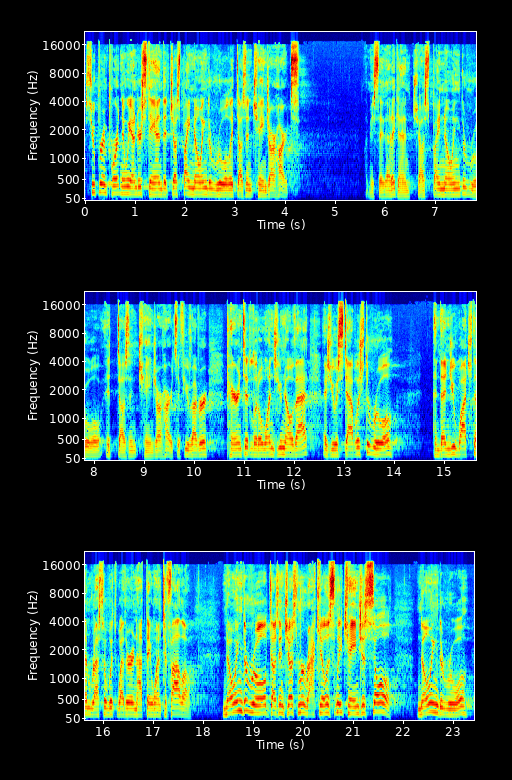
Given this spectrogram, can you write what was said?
Super important that we understand that just by knowing the rule, it doesn't change our hearts. Let me say that again. Just by knowing the rule, it doesn't change our hearts. If you've ever parented little ones, you know that. As you establish the rule, and then you watch them wrestle with whether or not they want to follow. Knowing the rule doesn't just miraculously change a soul. Knowing the rule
